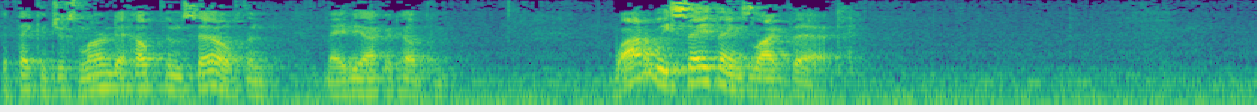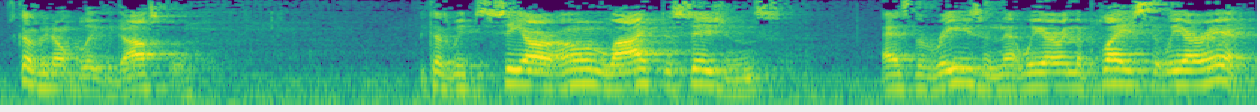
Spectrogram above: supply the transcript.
If they could just learn to help themselves, then maybe I could help them. Why do we say things like that? Because we don't believe the gospel. Because we see our own life decisions as the reason that we are in the place that we are in.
